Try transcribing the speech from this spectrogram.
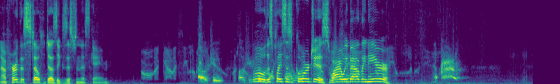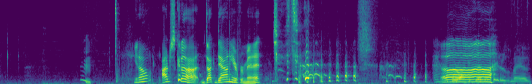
Now I've heard that stealth does exist in this game. Oh shoot! Oh shoot! Whoa, there's a this rocket place is pod one. gorgeous. Why are we battling here? Hmm. You know, I'm just gonna duck down here for a minute. The rocket ah. devastators, man.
